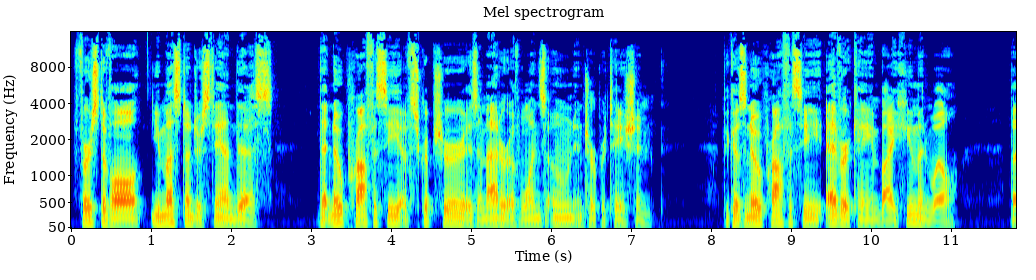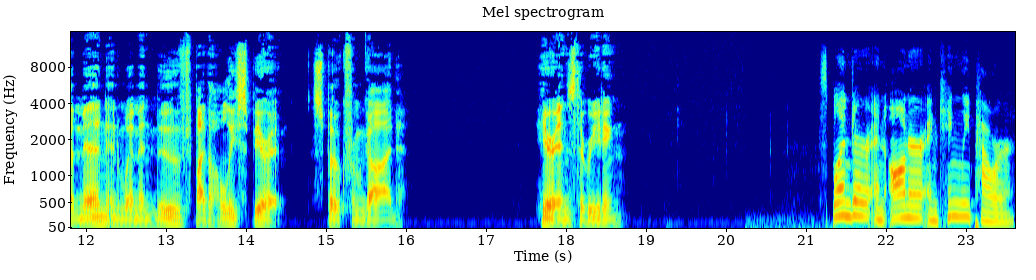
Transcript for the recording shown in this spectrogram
First of all, you must understand this that no prophecy of Scripture is a matter of one's own interpretation, because no prophecy ever came by human will, but men and women moved by the Holy Spirit spoke from God. Here ends the reading. Splendor and honor and kingly power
